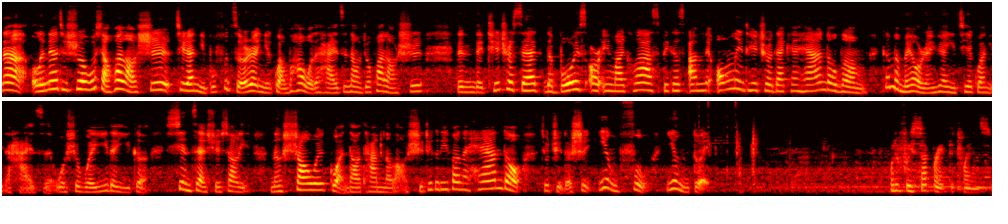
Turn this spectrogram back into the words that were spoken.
那 Lynette 说：“我想换老师。既然你不负责任，也管不好我的孩子，那我就换老师。” Then the teacher said, "The boys are in my class because I'm the only teacher that can handle them." 根本没有人愿意接管你的孩子，我是唯一的一个现在学校里能稍微管到他们的老师。这个地方的 handle 就指的是应付、应对。 What if we separate the twins?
